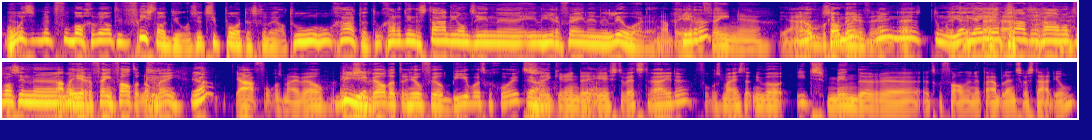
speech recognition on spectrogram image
Hoe is het met voetbalgeweld in Friesland, jongens? Het supportersgeweld. Hoe, hoe gaat het? Hoe gaat het in de stadions in, eh in Heerenveen en in Leeuwarden? Nou, bij? Heerenveen... eh Ja, Sander? bij Heerenveen. Nee, doe maar. Jij, jij hebt zaterdagavond was in... eh, nou, wat- bij Heerenveen valt het nog mee. ja? Ja, volgens mij wel. Bier. Ik zie wel dat er heel veel bier wordt gegooid. Ja. Zeker in de eerste wedstrijden. Volgens mij is dat nu wel iets minder eh, het geval in het Abelensra stadion.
